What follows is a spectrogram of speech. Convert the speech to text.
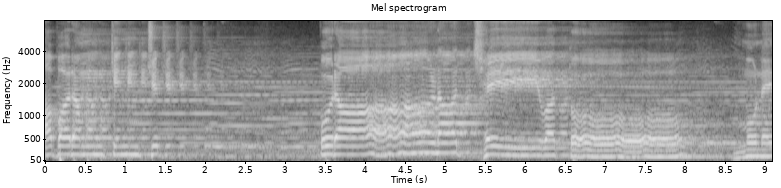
अपरम किंचित पुराणाच्छैव મુને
